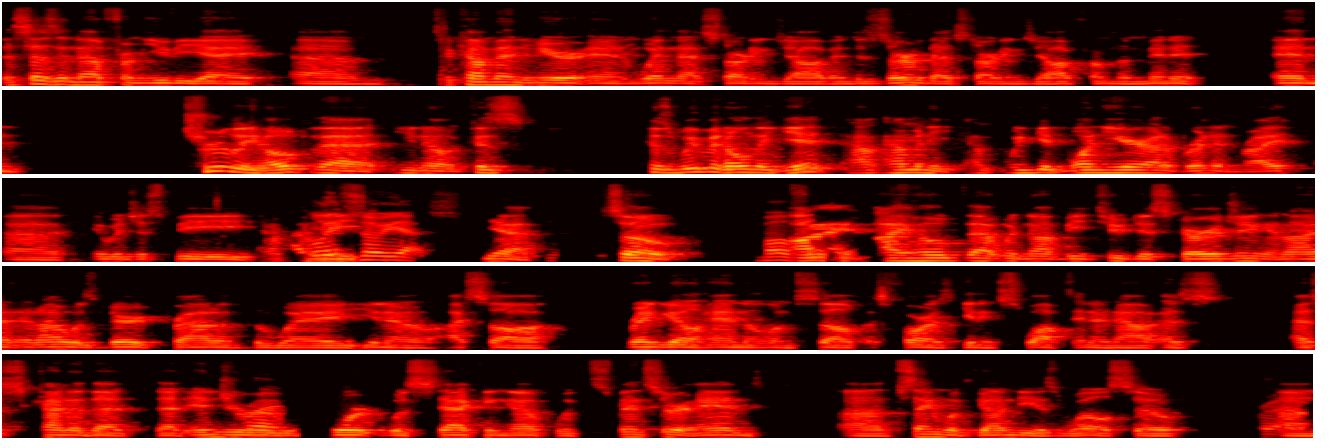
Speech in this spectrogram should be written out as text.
that says enough from UVA um, to come in here and win that starting job and deserve that starting job from the minute and truly hope that you know because because we would only get how, how many We'd get one year out of Brennan, right? Uh, it would just be I believe many, so. Yes. Yeah. So Both I I hope that would not be too discouraging, and I and I was very proud of the way you know I saw Rangel handle himself as far as getting swapped in and out as as kind of that that injury right. report was stacking up with Spencer and uh, same with Gundy as well. So right. um,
